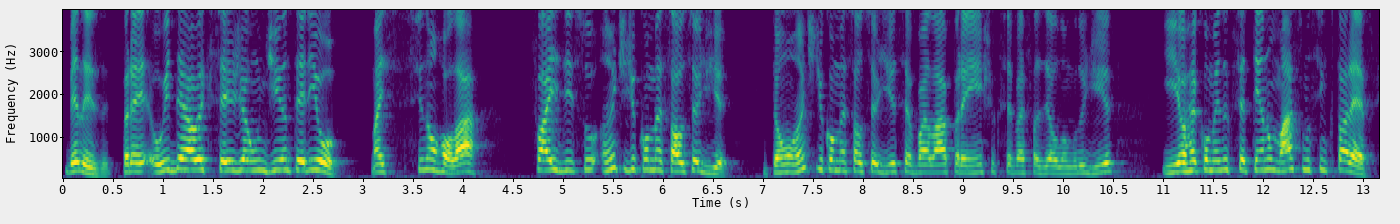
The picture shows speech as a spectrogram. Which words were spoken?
Beleza, o ideal é que seja um dia anterior, mas se não rolar, faz isso antes de começar o seu dia. Então, antes de começar o seu dia, você vai lá, preenche o que você vai fazer ao longo do dia. E eu recomendo que você tenha no máximo cinco tarefas,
